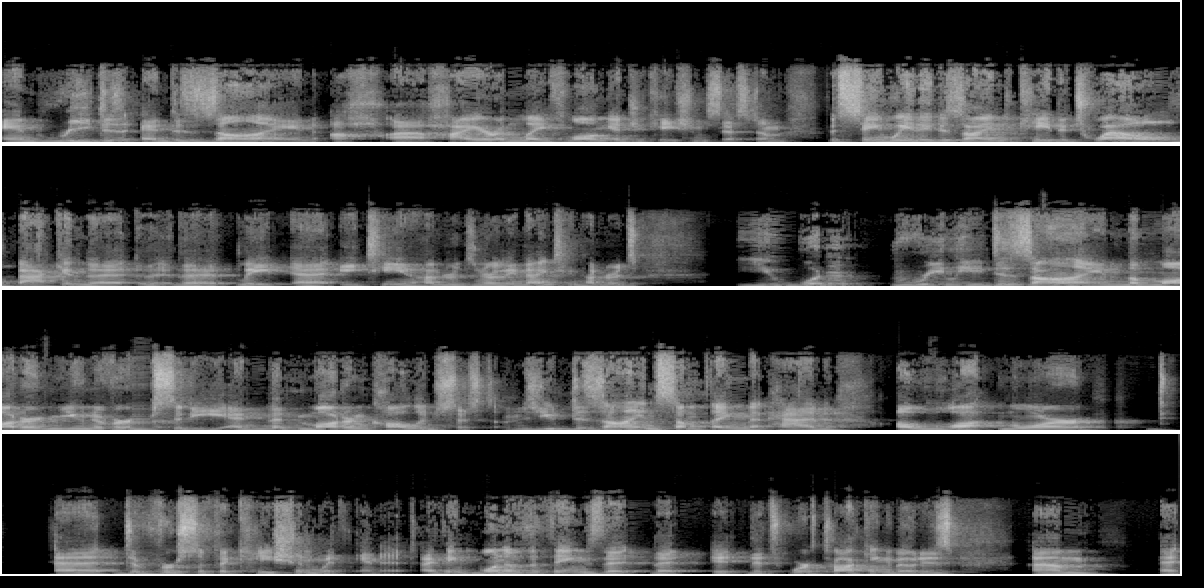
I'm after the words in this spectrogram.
and read and design a, a, higher and lifelong education system the same way they designed K to 12 back in the, the, the late uh, 1800s and early 1900s, you wouldn't really design the modern university and the modern college systems. You design something that had a lot more uh, diversification within it. I think one of the things that that it, that's worth talking about is um, uh,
